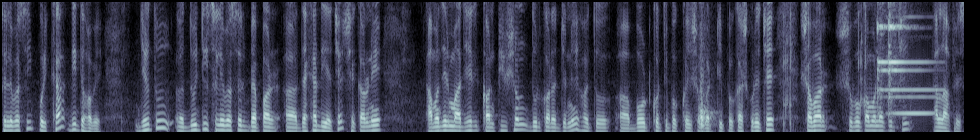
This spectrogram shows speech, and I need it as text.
সিলেবাসেই পরীক্ষা দিতে হবে। যেহেতু দুইটি সিলেবাসের ব্যাপার দেখা দিয়েছে, সে কারণে আমাদের মাঝের কনফিউশন দূর করার জন্যই হয়তো বোর্ড কর্তৃপক্ষ এই সংবাদটি প্রকাশ করেছে। সবার শুভকামনা করছি। আল্লাহ হাফিজ।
